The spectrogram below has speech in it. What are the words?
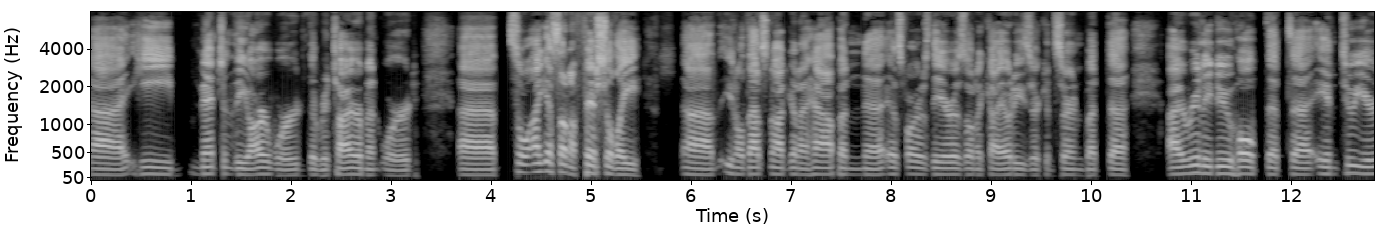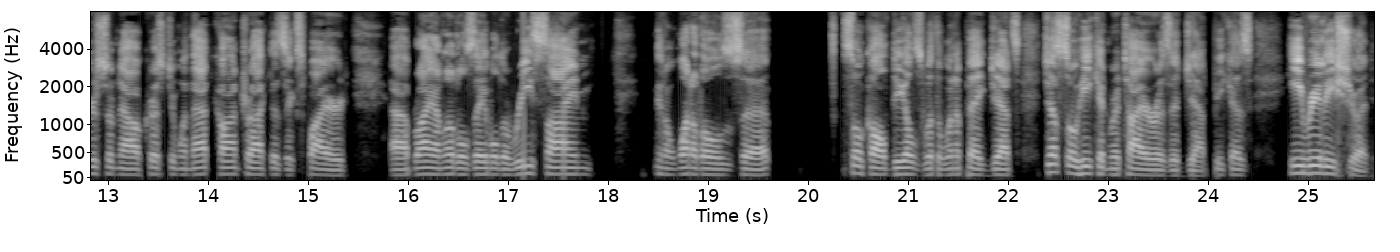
uh, he mentioned the R word, the retirement word. Uh, so I guess unofficially, uh, you know that's not going to happen uh, as far as the Arizona Coyotes are concerned. But I really do hope that in two years from now, Christian, when that contract is expired, Bryan Little's able to re-sign, you know, one of those uh, so-called deals with the Winnipeg Jets, just so he can retire as a Jet because he really should.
